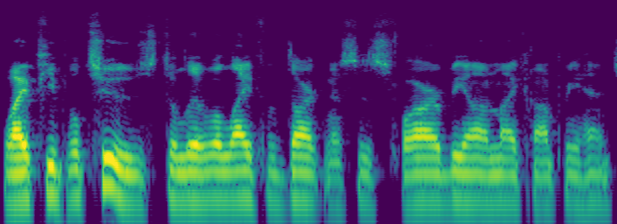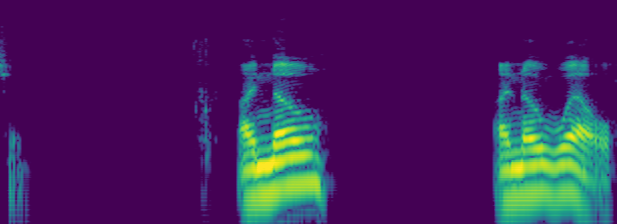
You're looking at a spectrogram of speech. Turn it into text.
Why people choose to live a life of darkness is far beyond my comprehension. I know, I know well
